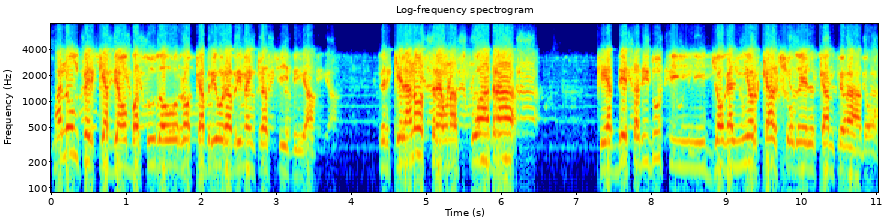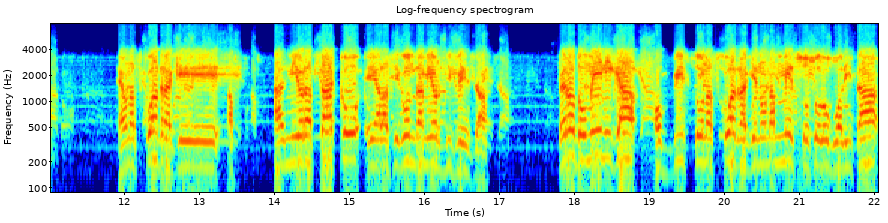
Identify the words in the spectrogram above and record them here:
ma non perché abbiamo battuto Rocca Priora prima in classifica, perché la nostra è una squadra che a detta di tutti gioca il miglior calcio del campionato. È una squadra che ha il miglior attacco e ha la seconda miglior difesa. Però domenica ho visto una squadra che non ha messo solo qualità,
